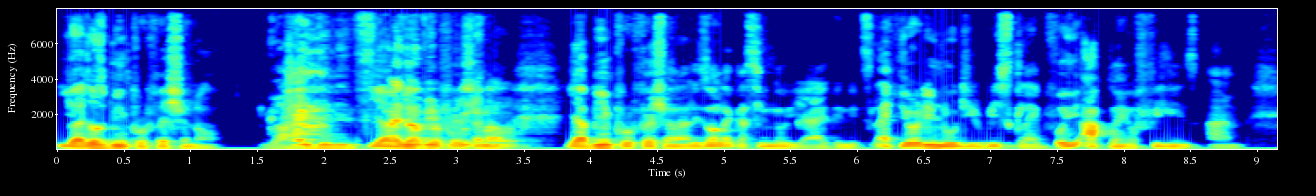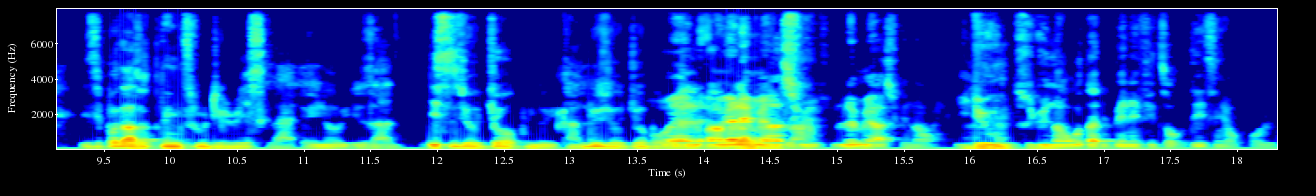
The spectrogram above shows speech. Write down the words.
You are just being professional. You're hiding it. You're How is being being professional. You're being professional. It's not like as you know you're hiding it. Like you already know the risk. Like before you act on your feelings, and it's important to think through the risk. That you know is that this is your job. You know you can lose your job. Or Well, whatever, well, let me ask blah. you. Let me ask you now. You mm-hmm. to you now. What are the benefits of dating your colleague?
